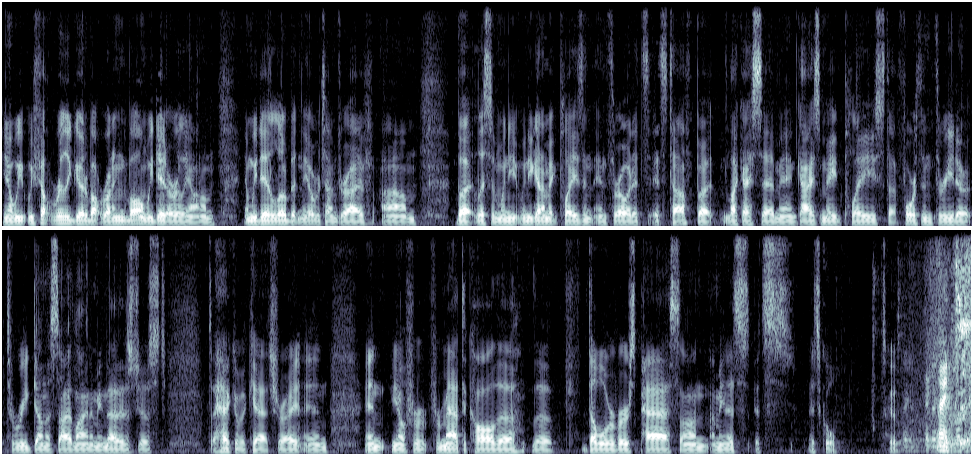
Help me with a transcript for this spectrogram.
you know, we, we felt really good about running the ball, and we did early on them, and we did a little bit in the overtime drive. Um, but listen, when you when you got to make plays and, and throw it, it's it's tough. But like I said, man, guys made plays. That fourth and three to reek down the sideline. I mean, that is just it's a heck of a catch, right? And and you know, for for Matt to call the the double reverse pass on, I mean, it's it's it's cool. It's good. Thanks.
